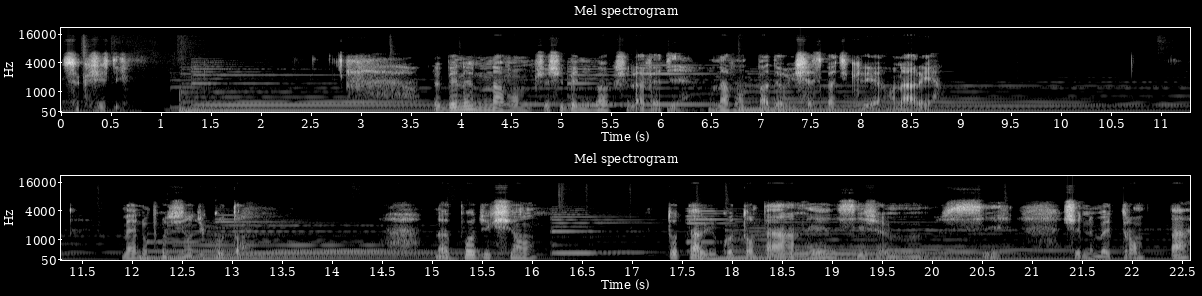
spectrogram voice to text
ce que je dis. Le Bénin, nous n'avons, je suis béninois, je l'avais dit, nous n'avons pas de richesse particulière, on n'a rien. Mais nous produisons du coton. Notre production totale du coton par année, si je, ne me trompe pas,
